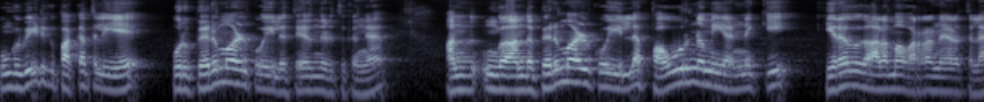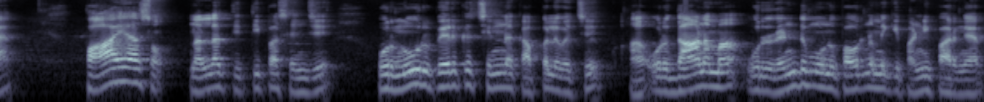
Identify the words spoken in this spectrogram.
உங்கள் வீட்டுக்கு பக்கத்துலேயே ஒரு பெருமாள் கோயிலை தேர்ந்தெடுத்துக்கோங்க. அந் உங்கள் அந்த பெருமாள் கோயிலில் பௌர்ணமி அன்னைக்கு இரவு காலமாக வர்ற நேரத்தில் பாயாசம் நல்லா தித்திப்பாக செஞ்சு ஒரு நூறு பேருக்கு சின்ன கப்பல் வச்சு ஒரு தானமாக ஒரு ரெண்டு மூணு பௌர்ணமிக்கு பண்ணி பாருங்கள்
